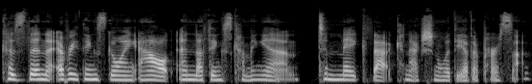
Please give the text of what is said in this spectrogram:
because then everything's going out and nothing's coming in to make that connection with the other person.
